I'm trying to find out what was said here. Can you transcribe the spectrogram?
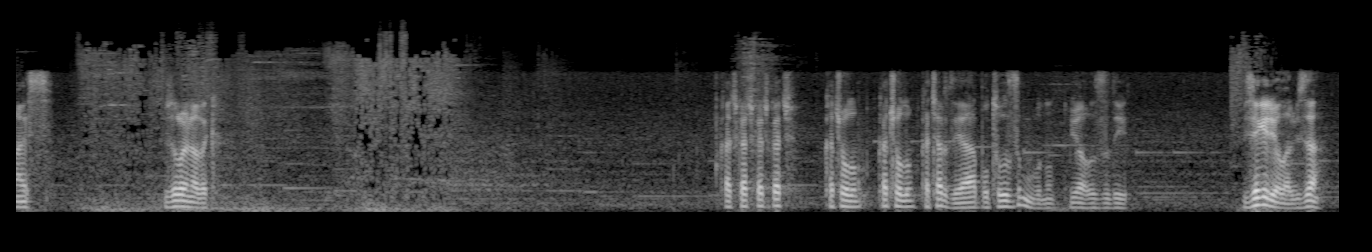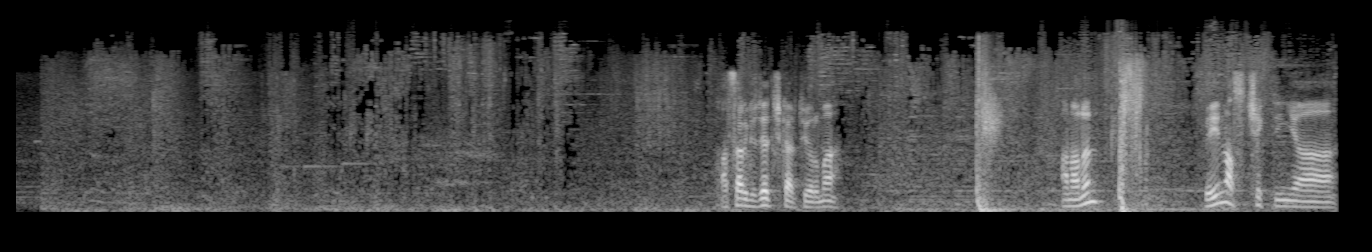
Nice. Güzel oynadık. Kaç kaç kaç kaç. Kaç oğlum. Kaç oğlum. Kaçarız ya. Botu hızlı mı bunun? Yok hızlı değil. Bize geliyorlar bize. Hasar güzel çıkartıyorum ha. Ananın. Beyi nasıl çektin ya?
